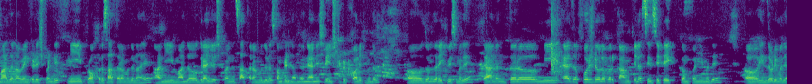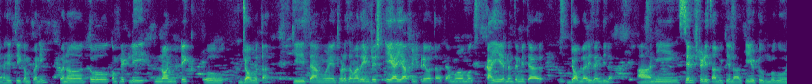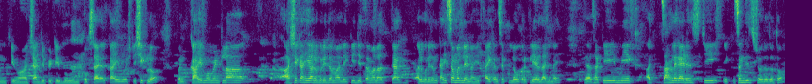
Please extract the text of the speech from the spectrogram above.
माझं नाव व्यंकटेश पंडित. मी प्रॉपर सातारामधून आहे आणि माझं ग्रॅज्युएशन पण सातारामधूनच कंप्लीट झालं ज्ञानेश्वरी इन्स्टिट्यूट कॉलेजमधून दोन हजार एकवीसमध्ये. त्यानंतर मी ॲज अ फर्स्ट डेव्हलपर काम केलं सी सी टेक कंपनीमध्ये हिंजवडीमध्ये आहे ती कंपनी पण तो कम्प्लिटली नॉन टेक जॉब होता की त्यामुळे थोडासा माझा इंटरेस्ट ए आय या फील्डकडे होता. त्यामुळं मग काही इयरनंतर मी त्या जॉबला रिझाईन दिलं. आणि सेल्फ स्टडी चालू केला की यूट्यूब बघून किंवा चॅट जी पी टी बघून खूप सा काही गोष्टी शिकलो. पण काही मोमेंटला असे काही अल्गोरिदम आले की जिथं मला त्या अल्गोरिदम काही समजले नाहीत काही कन्सेप्ट लवकर क्लिअर झाले नाही त्यासाठी मी एक चांगल्या गायडन्सची एक संधीच शोधत होतो.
